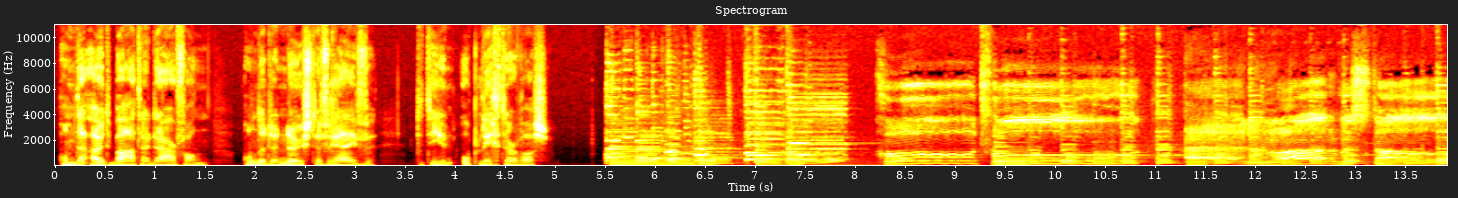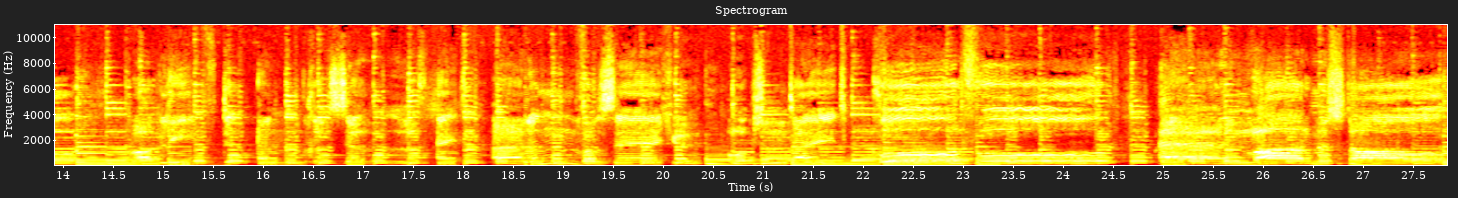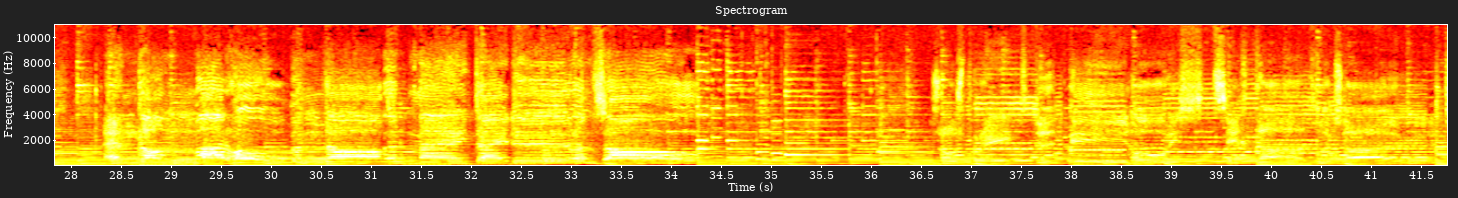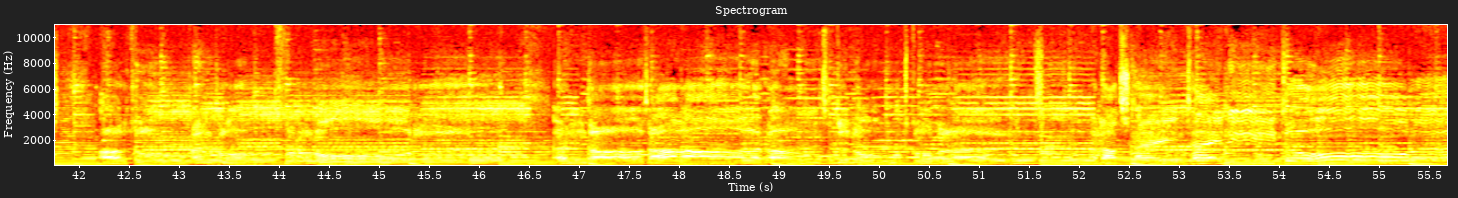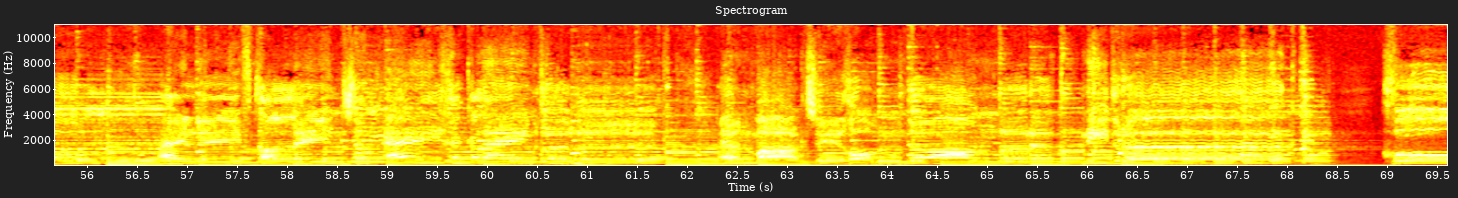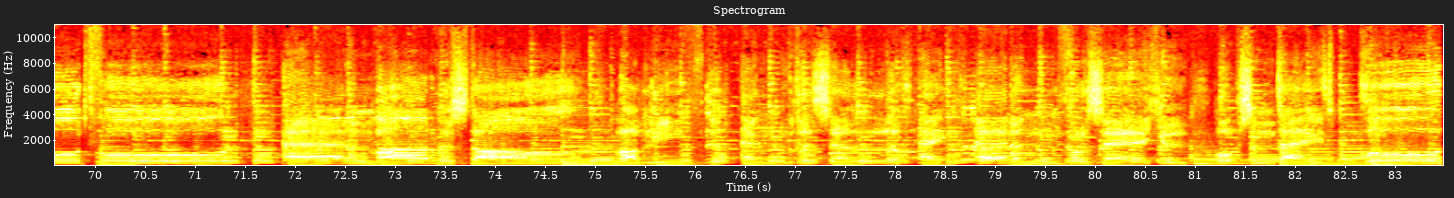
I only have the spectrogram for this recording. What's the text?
Om de uitbater daarvan onder de neus te wrijven dat hij een oplichter was. Goed verzetje op zijn tijd. En dat op zijn tijd. Goed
